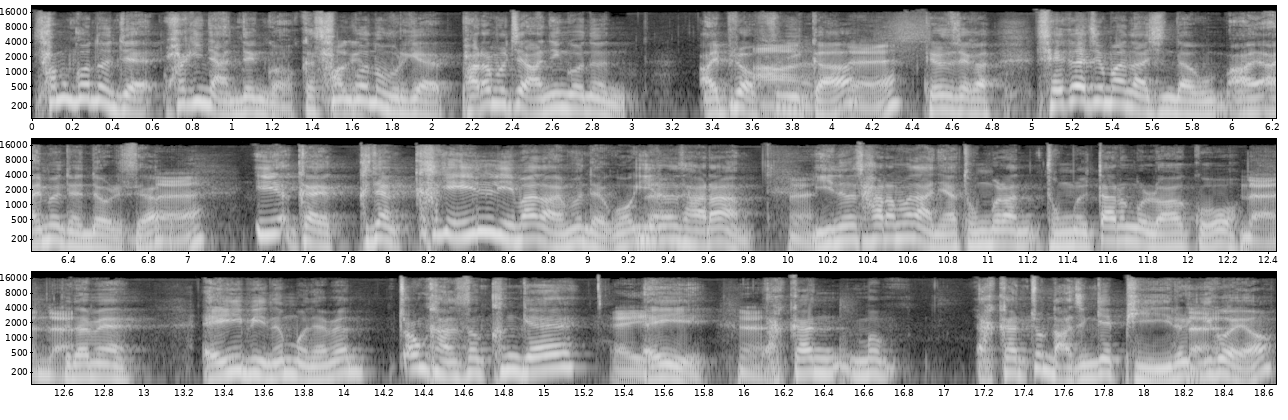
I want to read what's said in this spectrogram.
3군은 이제 확인이 안 된 거. 그러니까 3군은 우리가 발암물질 아닌 거는 알 필요 아, 없으니까. 아, 네. 그래서 제가 세 가지만 아신다고 아, 알면 된다고 그랬어요. 네. 이 그러니까 그냥 크게 1, 2만 알면 되고 네. 이런 사람, 네. 이는 사람은 아니야. 동물 한 동물 다른 걸로 하고. 네, 네. 그다음에 A, B는 뭐냐면 좀 가능성 큰 게 A, A. 네. 약간 뭐 약간 좀 낮은 게 B 이거예요.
